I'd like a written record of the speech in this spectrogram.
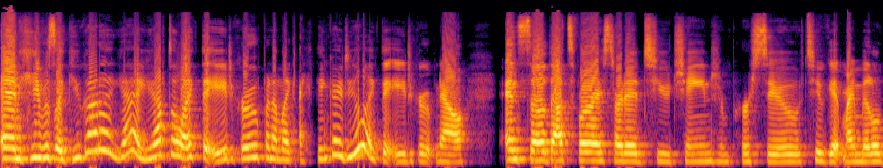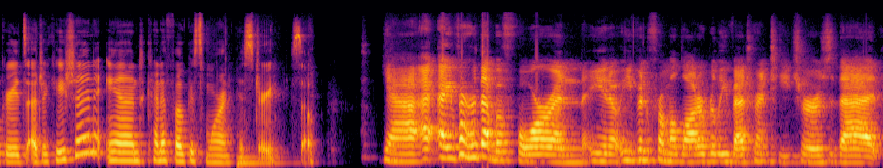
and he was like, "You gotta, yeah, you have to like the age group." And I'm like, "I think I do like the age group now." And so that's where I started to change and pursue to get my middle grades education and kind of focus more on history. So yeah, I, have heard that before, and you know, even from a lot of really veteran teachers that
